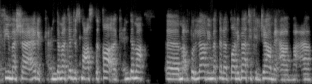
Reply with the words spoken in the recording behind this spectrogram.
في مشاعرك. عندما تجلس مع أصدقائك عندما مع طلابي مثلا طالباتي في الجامعة مع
